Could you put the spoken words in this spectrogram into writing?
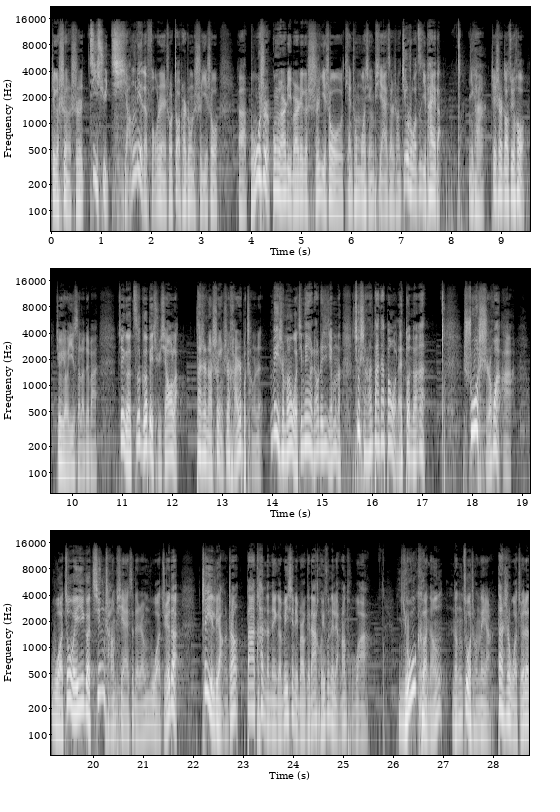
这个摄影师继续强烈的否认，说照片中的食蚁兽啊不是公园里边这个食蚁兽填充模型 PS 而成，就是我自己拍的。你看这事儿到最后就有意思了，对吧？这个资格被取消了，但是呢，摄影师还是不承认。为什么我今天要聊这期节目呢？就想让大家帮我来断断案。说实话啊，我作为一个经常 PS 的人，我觉得这两张大家看的那个微信里边给大家回复那两张图啊，有可能能做成那样，但是我觉得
